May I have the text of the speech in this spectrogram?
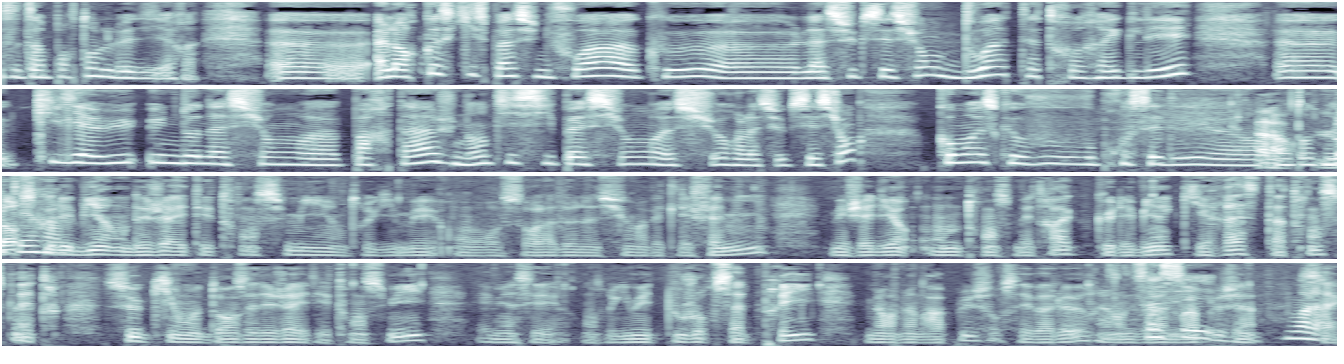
C'est important de le dire. Euh, alors, qu'est-ce qui se passe une fois que euh, la succession doit être réglée, euh, qu'il y a eu une donation partage, une anticipation sur la succession Comment est-ce que vous, vous procédez en tant que Lorsque les biens ont déjà été transmis, entre guillemets, on ressort la donation avec les familles, mais j'allais dire, on ne transmettra que les biens qui restent à transmettre. Ceux qui ont d'ores et déjà été transmis, eh bien, c'est, entre guillemets, toujours ça de prix, mais on ne reviendra plus sur ces valeurs et on ne reviendra plus à voilà.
